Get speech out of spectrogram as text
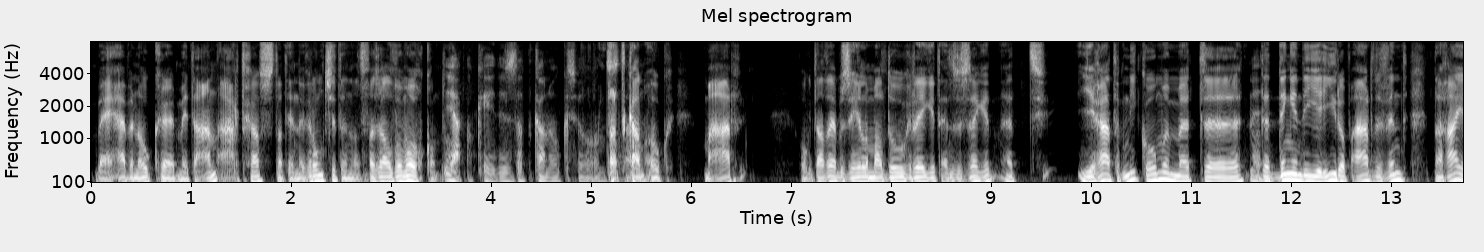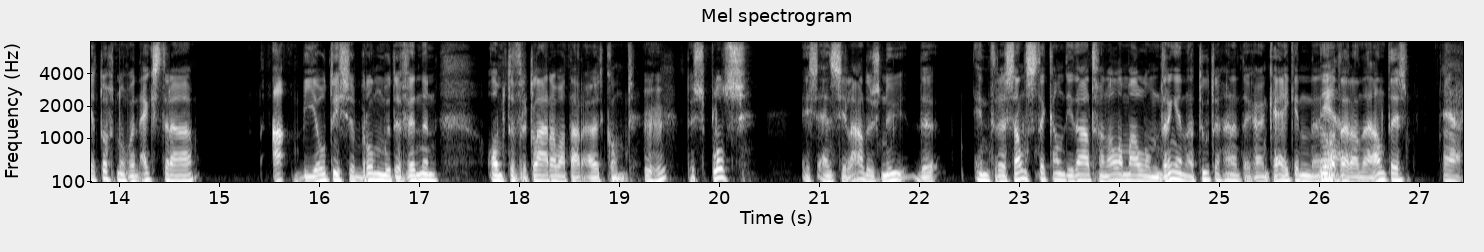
wij hebben ook methaan, aardgas, dat in de grond zit en dat vanzelf omhoog komt. Ja, oké, dus dat kan ook zo ontstaan. Dat kan ook. Maar ook dat hebben ze helemaal doorgerekend en ze zeggen, het, je gaat er niet komen met uh, nee. de dingen die je hier op aarde vindt. Dan ga je toch nog een extra abiotische bron moeten vinden om te verklaren wat daaruit komt. Mm -hmm. Dus plots is Enceladus nu de interessantste kandidaat van allemaal om dringend naartoe te gaan en te gaan kijken ja. wat er aan de hand is. Ja.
